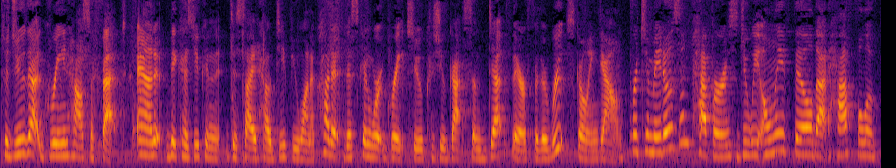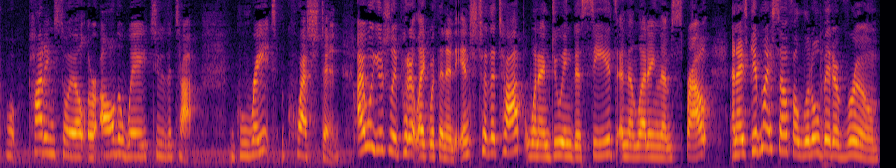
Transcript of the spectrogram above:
to do that greenhouse effect and because you can decide how deep you want to cut it this can work great too because you've got some depth there for the roots going down for tomatoes and peppers do we only fill that half full of potting soil or all the way to the top Great question. I will usually put it like within an inch to the top when I'm doing the seeds and then letting them sprout. And I give myself a little bit of room,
